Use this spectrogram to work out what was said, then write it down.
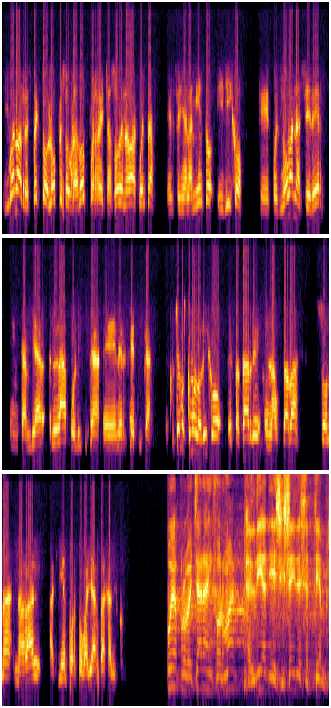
Y bueno, al respecto, López Obrador pues rechazó de nueva cuenta el señalamiento y dijo que pues no van a ceder en cambiar la política energética. Escuchemos cómo lo dijo esta tarde en la octava zona naval aquí en Puerto Vallarta, Jalisco. Voy a aprovechar a informar el día 16 de septiembre,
